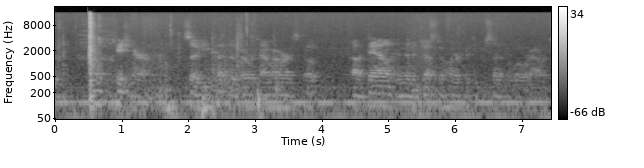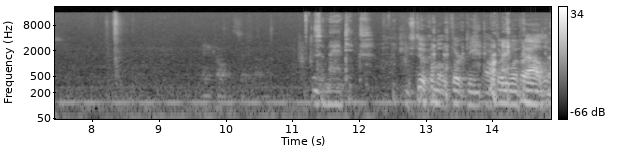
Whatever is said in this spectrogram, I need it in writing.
the multiplication error. So you cut those overtime hours, o- uh, down and then adjust to hundred fifty percent of the lower hours. And you come up with the same. Semantics. You still come up with thirteen, or thirty-one thousand.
